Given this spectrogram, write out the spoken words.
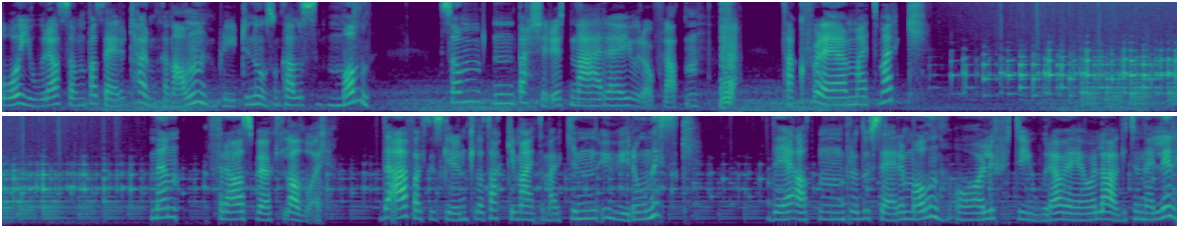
Og jorda som passerer tarmkanalen, blir til noe som kalles moll. Som den bæsjer ut nær jordoverflaten. Takk for det, Meitemark. Men fra spøk til alvor. Det er faktisk grunn til å takke meitemarken uironisk. Det at den produserer moll og lufter jorda ved å lage tunneler,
